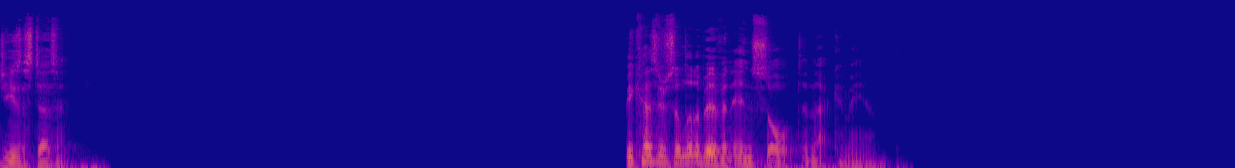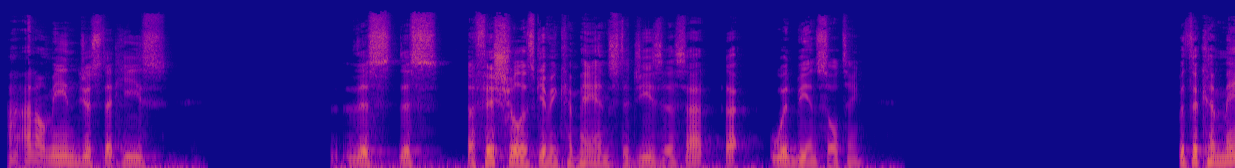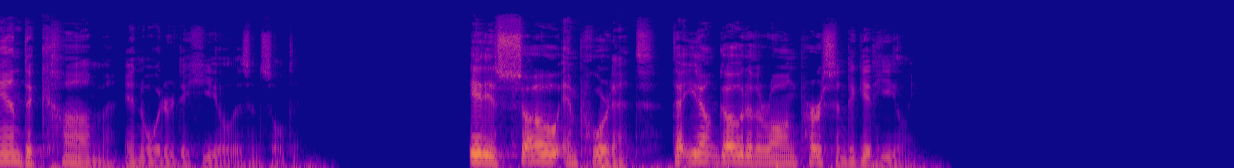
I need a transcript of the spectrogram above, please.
Jesus doesn't. because there's a little bit of an insult in that command. I don't mean just that he's this this official is giving commands to Jesus. That that would be insulting. But the command to come in order to heal is insulting. It is so important that you don't go to the wrong person to get healing.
